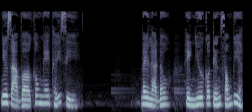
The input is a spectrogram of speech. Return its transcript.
như giả vờ không nghe thấy gì. Đây là đâu? Hình như có tiếng sóng biển.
